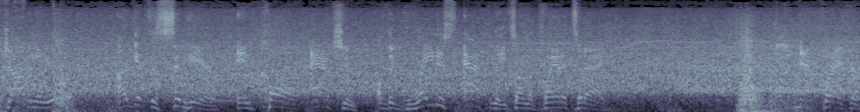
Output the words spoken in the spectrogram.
Best job in the world. I get to sit here and call action of the greatest athletes on the planet today. A neck breaker.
